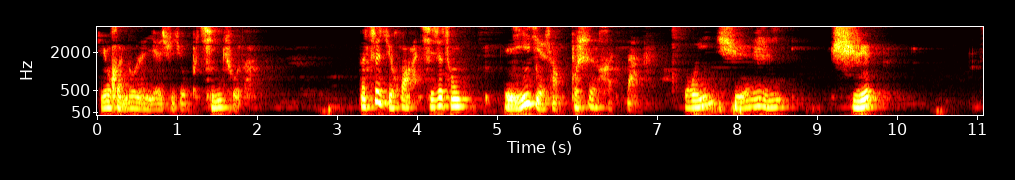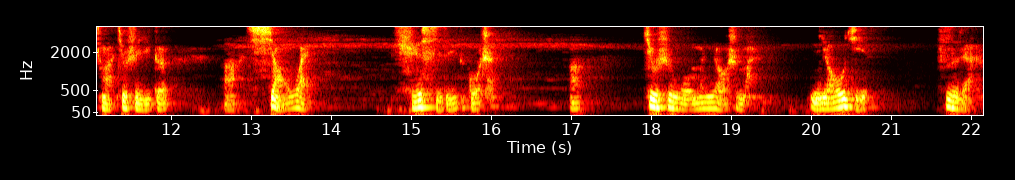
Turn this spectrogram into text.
有很多人也许就不清楚了。那这句话其实从理解上不是很难，为学日益，学啊，就是一个。啊，向外学习的一个过程，啊，就是我们要什么了解自然、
